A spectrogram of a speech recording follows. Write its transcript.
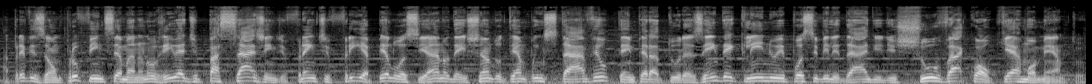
A previsão para o fim de semana no Rio é de passagem de frente fria pelo oceano, deixando o tempo instável, temperaturas em declínio e possibilidade de chuva a qualquer momento.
